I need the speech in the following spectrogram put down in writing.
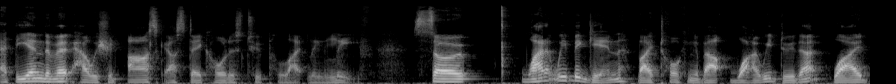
at the end of it, how we should ask our stakeholders to politely leave. So, why don't we begin by talking about why we do that? Why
